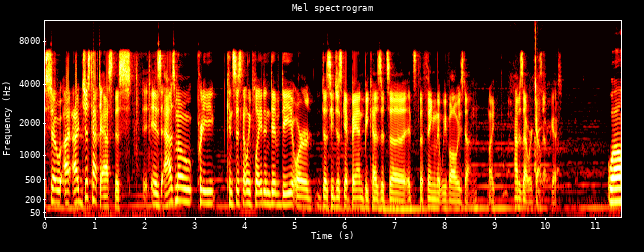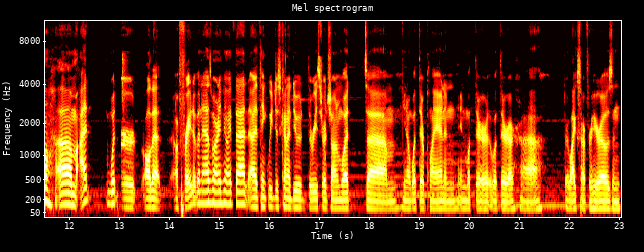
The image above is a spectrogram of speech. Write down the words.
so I, I just have to ask this: Is Azmo pretty consistently played in Div D, or does he just get banned because it's a it's the thing that we've always done? Like, how does that work out, guys? Well, um, I would are all that afraid of an Azmo or anything like that. I think we just kind of do the research on what um, you know what they're playing and, and what their what their uh, their likes are for heroes and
